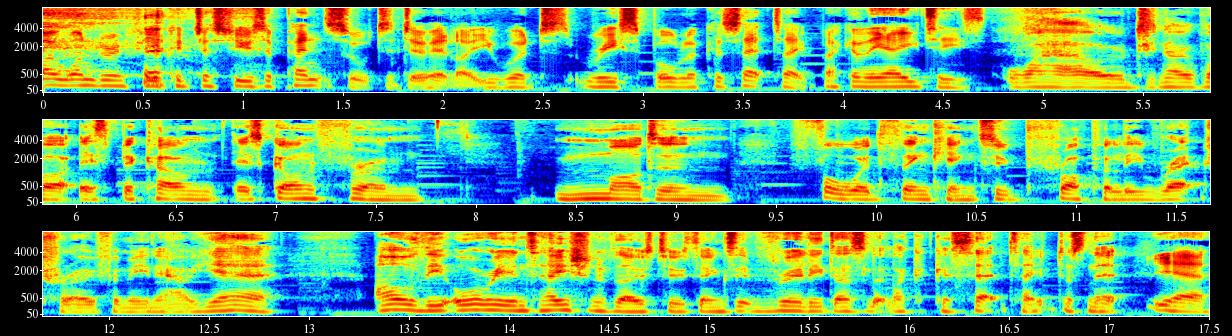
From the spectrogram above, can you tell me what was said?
I wonder if you could just use a pencil to do it like you would respool a cassette tape back in the 80s. Wow, do you know what? It's become, it's gone from modern forward thinking to properly retro for me now. Yeah. Oh, the orientation of those two things, it really does look like a cassette tape, doesn't it? Yeah.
